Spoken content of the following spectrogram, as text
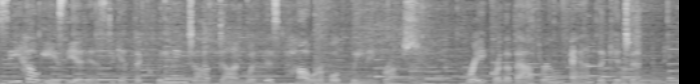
See how easy it is to get the cleaning job done with this powerful cleaning brush. Great for the bathroom and the kitchen.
